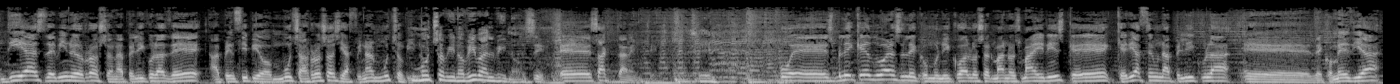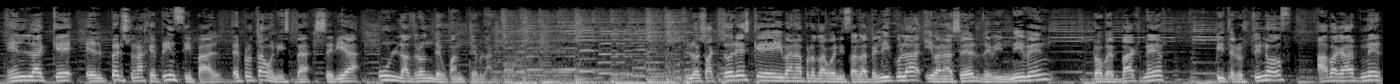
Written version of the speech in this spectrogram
Días de Vino y Rosa, una película de, al principio, muchas rosas y al final mucho vino. Mucho vino, viva el vino. Sí, exactamente. Sí. Pues Blake Edwards le comunicó a los hermanos Myris que quería hacer una película eh, de comedia en la que el personaje principal, el protagonista, sería un ladrón de guante blanco. Los actores que iban a protagonizar la película iban a ser David Niven, Robert Wagner, Peter Ustinov, Ava Gardner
